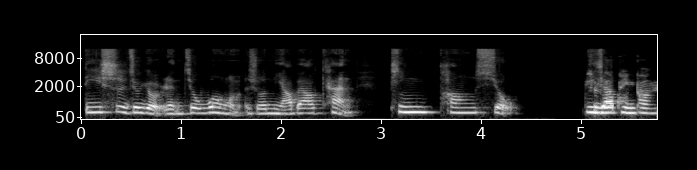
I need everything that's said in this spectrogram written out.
的士，就有人就问我们说你要不要看乒乓秀？你什么知道乒乓球？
